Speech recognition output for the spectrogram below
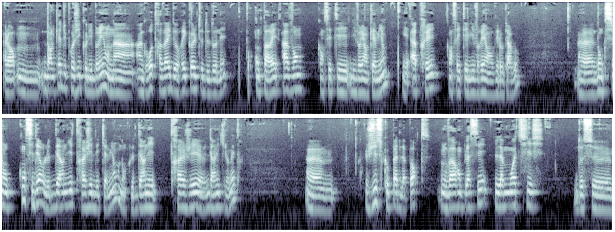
Alors, dans le cadre du projet Colibri, on a un, gros travail de récolte de données pour comparer avant quand c'était livré en camion et après quand ça a été livré en vélo cargo. Euh, donc, si on considère le dernier trajet des camions, donc le dernier trajet, euh, dernier kilomètre, euh, jusqu'au pas de la porte, on va remplacer la moitié de ce,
